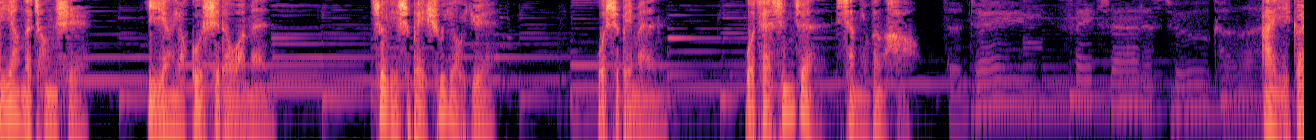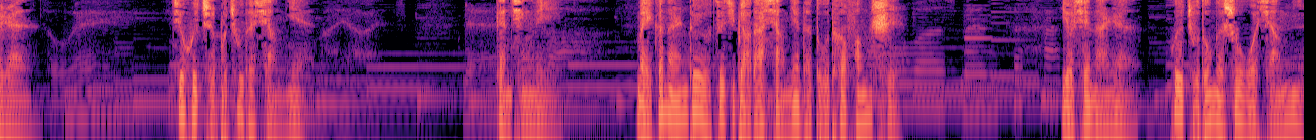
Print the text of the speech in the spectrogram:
一样的城市，一样有故事的我们。这里是北书有约，我是北门，我在深圳向你问好。爱一个人，就会止不住的想念。感情里，每个男人都有自己表达想念的独特方式。有些男人会主动的说“我想你”，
